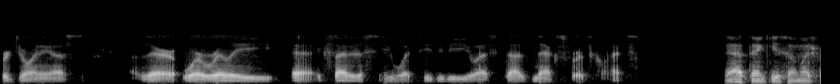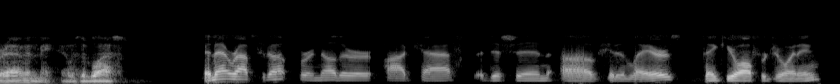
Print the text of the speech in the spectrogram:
for joining us. Azher, we're really uh, excited to see what DDB US does next for its clients. Yeah, thank you so much for having me. It was a blast. And that wraps it up for another podcast edition of Hidden Layers. Thank you all for joining,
